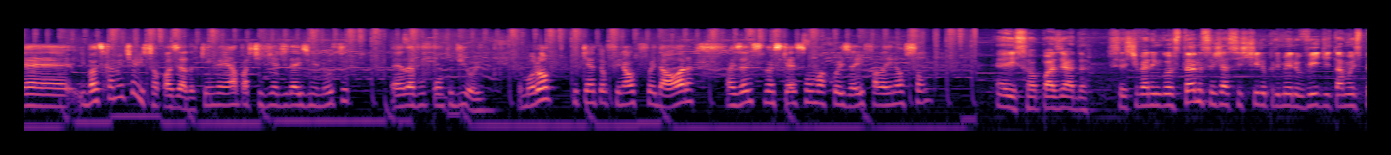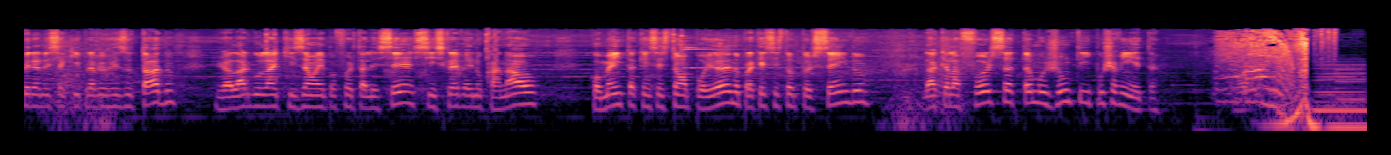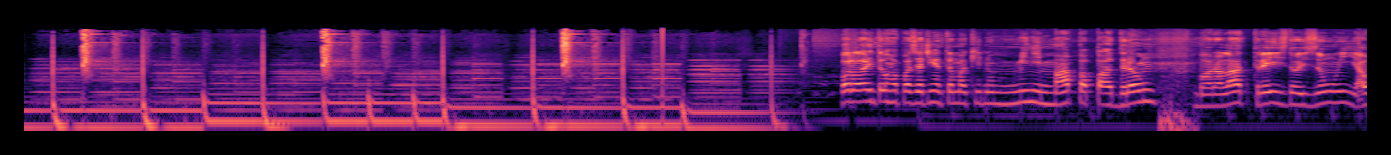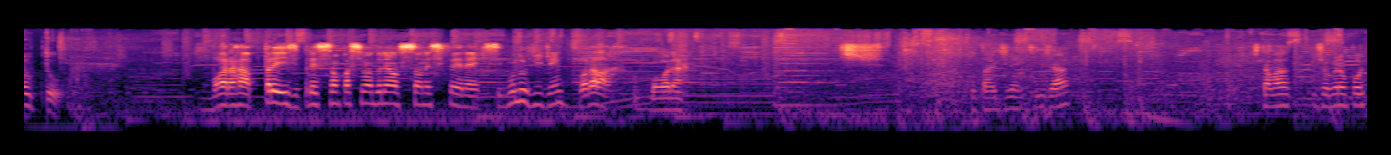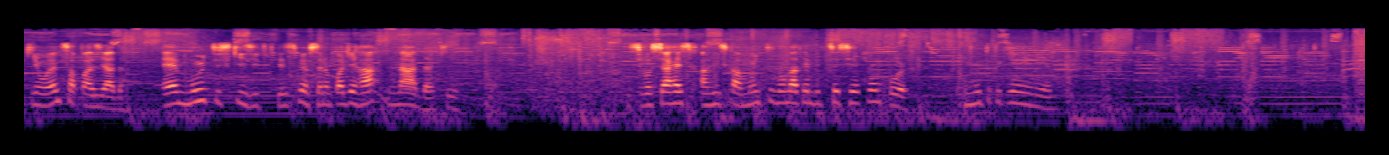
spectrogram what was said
É, e basicamente é isso, rapaziada. Quem ganhar a partidinha de 10 minutos é, leva o ponto de hoje. Demorou? Fiquem até o final que foi da hora. Mas antes, não esqueçam uma coisa aí, fala aí, Nelson. É isso, rapaziada. Se vocês estiverem gostando, vocês já assistiram o primeiro vídeo e estavam esperando esse aqui pra ver o resultado, já larga o likezão aí pra fortalecer, se inscreve aí no canal, comenta quem vocês estão apoiando, pra quem vocês estão torcendo, dá aquela força, tamo junto e puxa a vinheta. Bora lá então, rapaziadinha, tamo aqui no minimapa padrão. Bora lá, 3, 2, 1 e alto. Bora, rapaz, pressão pra cima do Nelson nesse Fenec. Segundo vídeo, hein? Bora lá. Bora. Putadinha aqui já. A gente tava jogando um pouquinho antes, rapaziada. É muito esquisito, porque meu, você não pode errar nada aqui. E se você arris- arriscar muito, não dá tempo de você se recompor. Muito pequenininho.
